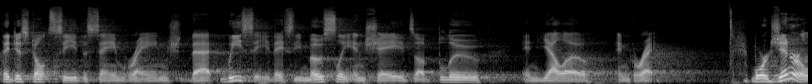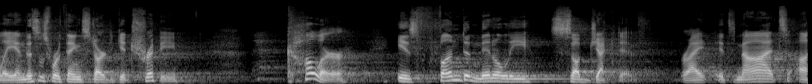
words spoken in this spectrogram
they just don't see the same range that we see. They see mostly in shades of blue and yellow and gray. More generally, and this is where things start to get trippy, color is fundamentally subjective right? It's not, uh,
